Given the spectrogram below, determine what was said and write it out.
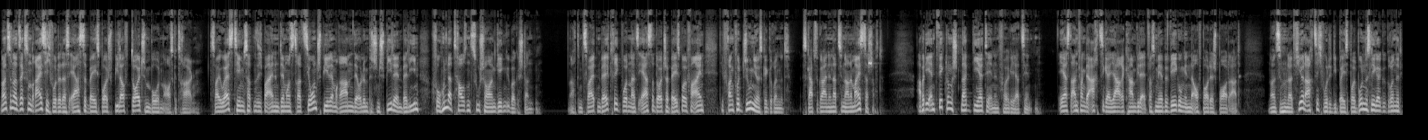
1936 wurde das erste Baseballspiel auf deutschem Boden ausgetragen. Zwei US-Teams hatten sich bei einem Demonstrationsspiel im Rahmen der Olympischen Spiele in Berlin vor 100.000 Zuschauern gegenübergestanden. Nach dem Zweiten Weltkrieg wurden als erster deutscher Baseballverein die Frankfurt Juniors gegründet. Es gab sogar eine nationale Meisterschaft. Aber die Entwicklung stagnierte in den Folgejahrzehnten. Erst Anfang der 80er Jahre kam wieder etwas mehr Bewegung in den Aufbau der Sportart. 1984 wurde die Baseball-Bundesliga gegründet.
